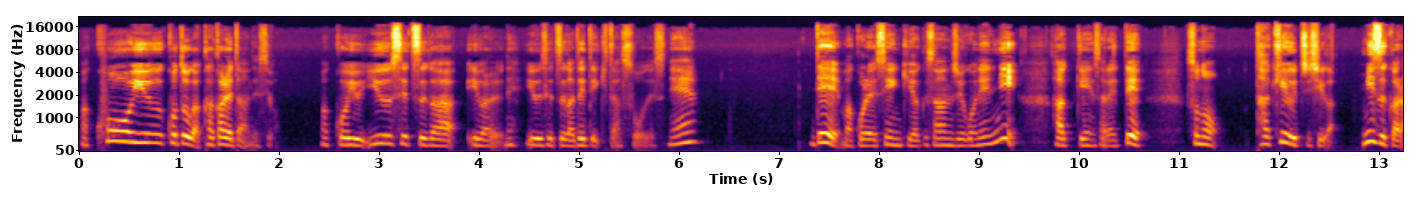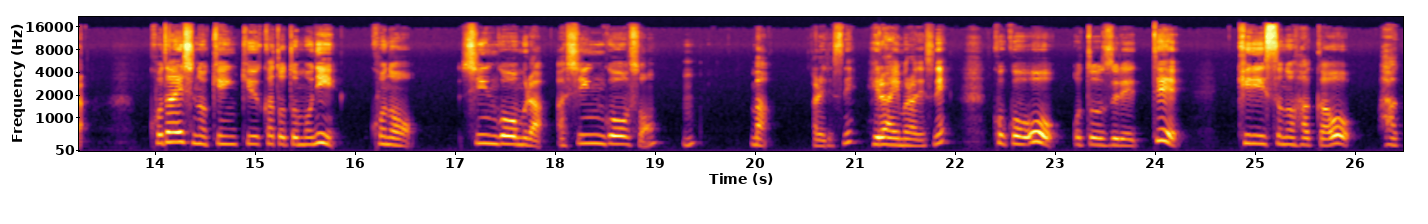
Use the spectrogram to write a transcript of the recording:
まあ、こういうことが書かれたんですよ。まあ、こういう融雪が、いわゆるね、融雪が出てきたそうですね。で、まあ、これ1935年に発見されて、その竹内氏が自ら古代史の研究家とともに、この信号村、あ、信号村？ん？まあ、あれですね、平井村ですね。ここを訪れて、キリストの墓を発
